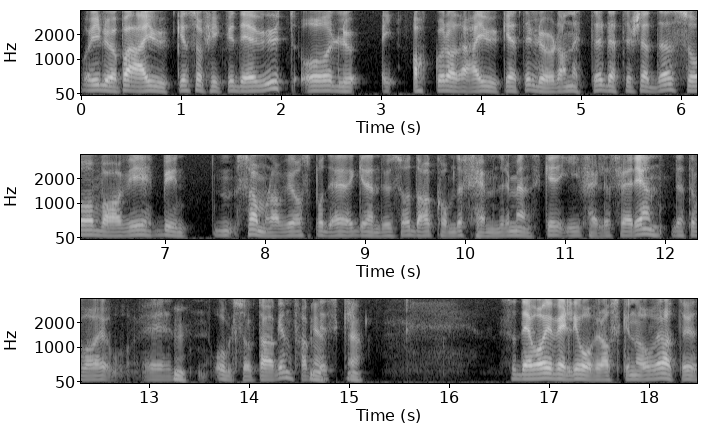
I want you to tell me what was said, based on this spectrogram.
Og i løpet av ei uke så fikk vi det ut, og akkurat ei uke etter, lørdagen etter dette skjedde, så var vi begynt samla vi oss på det grendehuset, og da kom det 500 mennesker i fellesferien. Dette var eh, mm. Olsokdagen, faktisk. Ja, ja. Så det var jo veldig overraskende over at det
